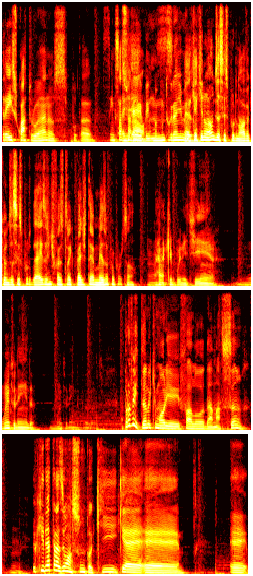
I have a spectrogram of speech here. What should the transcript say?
3, 4 anos, puta, sensacional. é bem- muito grande É, mesmo. que aqui não é um 16 por 9, aqui é um 16 por 10, a gente faz o trackpad ter a mesma proporção. Ah, que bonitinho. Muito lindo. Muito lindo o produto. Aproveitando que o Mauri falou da maçã, eu queria trazer um assunto aqui que é, é- é-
